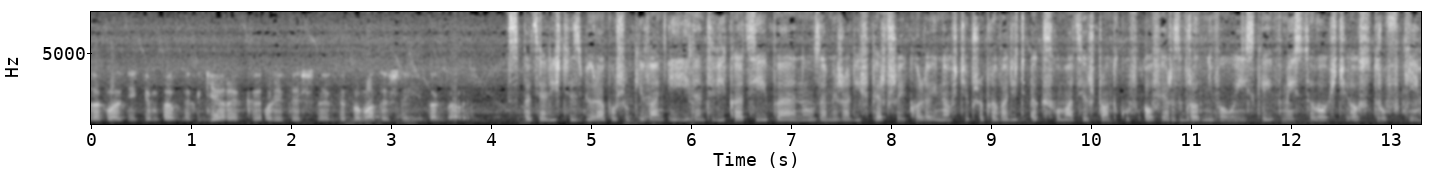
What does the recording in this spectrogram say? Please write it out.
zakładnikiem pewnych gierek politycznych, dyplomatycznych i tak dalej. Specjaliści z Biura Poszukiwań i Identyfikacji IPN-u zamierzali w pierwszej kolejności przeprowadzić ekshumację szczątków ofiar zbrodni wołyńskiej w miejscowości Ostrówki.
